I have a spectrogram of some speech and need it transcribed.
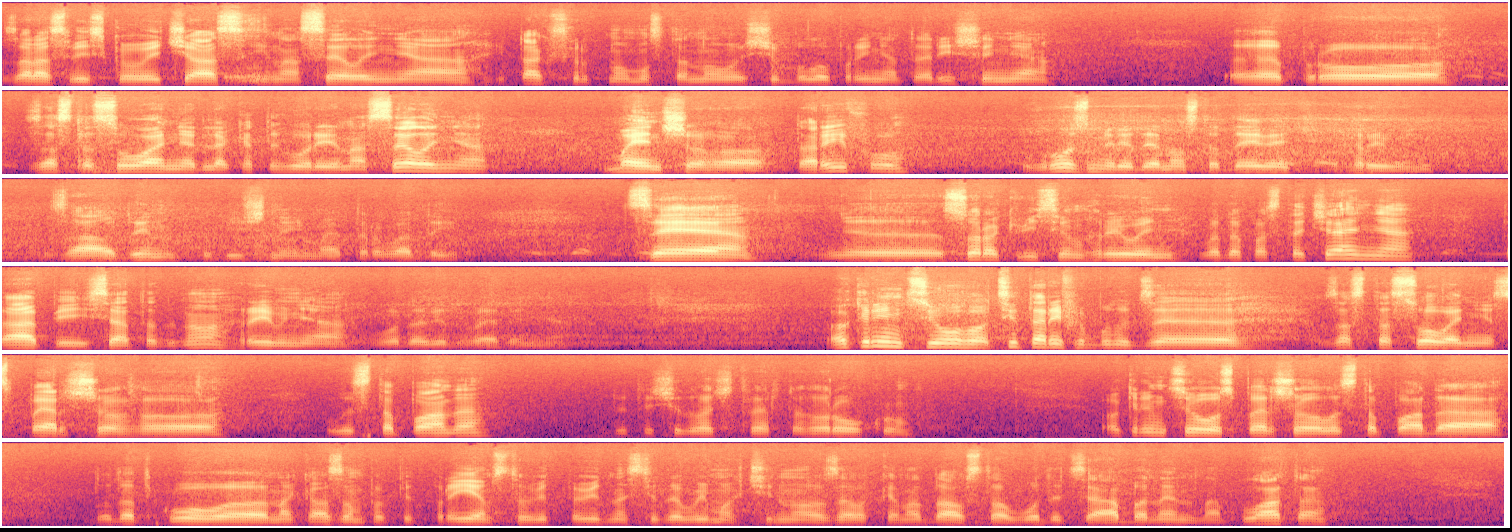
зараз військовий час і населення і так в скрутному становищі було прийнято рішення е, про застосування для категорії населення меншого тарифу в розмірі 99 гривень за один кубічний метр води. Це е, 48 гривень водопостачання та 51 гривня водовідведення. Окрім цього, ці тарифи будуть застосовані з 1 листопада 2024 року. Окрім цього, з 1 листопада додатково наказом по підприємству відповідності до вимог чинного законодавства вводиться абонентна плата.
